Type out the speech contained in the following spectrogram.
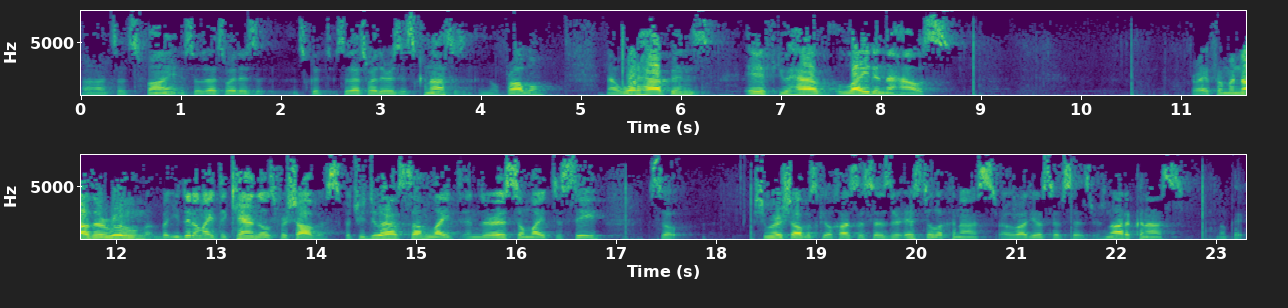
uh, so it's fine. So that's why there's it's good. So that's why there is this knas. No problem. Now, what happens if you have light in the house, right, from another room, but you didn't light the candles for Shabbos, but you do have some light, and there is some light to see. So Shemiras Shabbos Kehilchasa says there is still a knas. Ravad Yosef says there's not a knas. Okay,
